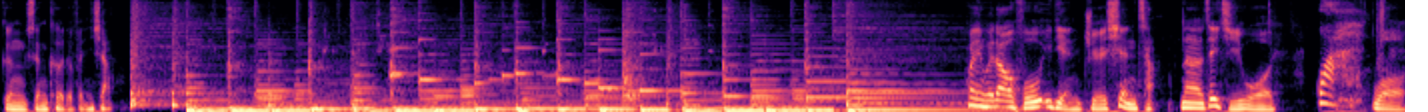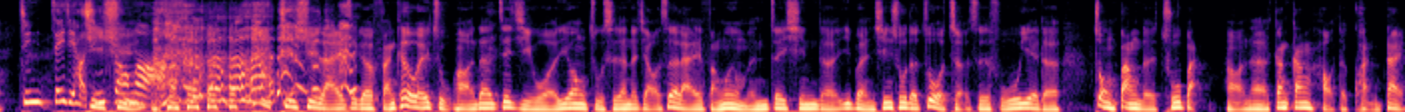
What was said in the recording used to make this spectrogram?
更深刻的分享。欢迎回到服务一点绝现场。那这一集我哇，我今这一集好轻松哦，继续来这个反客为主哈。那这一集我用主持人的角色来访问我们最新的一本新书的作者，是服务业的重磅的出版。好，那刚刚好的款待，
